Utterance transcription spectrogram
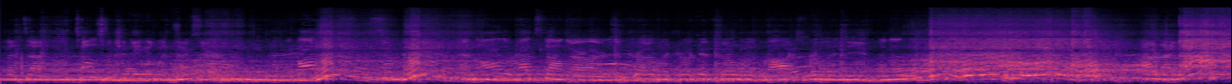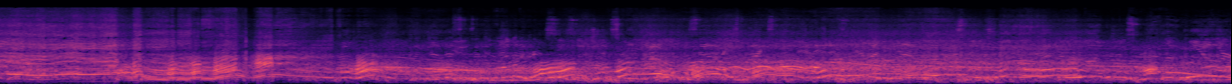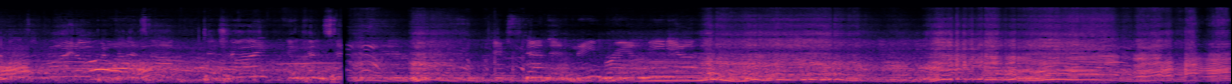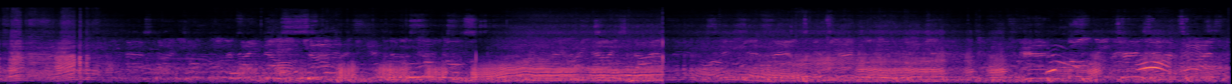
but uh, tell us what you're dealing with back there. The bottom super and all the ruts down there are incredibly crooked, filled with rocks, really deep. And then the All right. This name brand media. Joe Foley right now, Stop.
